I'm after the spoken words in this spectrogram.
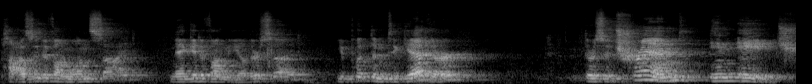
positive on one side, negative on the other side. You put them together, there's a trend in age.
